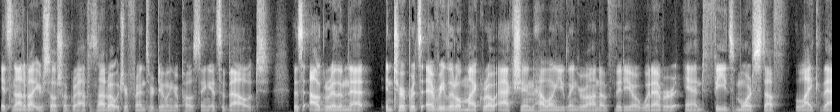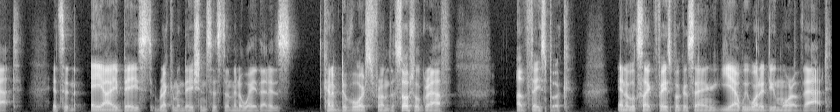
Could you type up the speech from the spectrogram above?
it's not about your social graph. It's not about what your friends are doing or posting. It's about this algorithm that interprets every little micro action, how long you linger on a video, whatever, and feeds more stuff like that. It's an AI based recommendation system in a way that is kind of divorced from the social graph of Facebook. And it looks like Facebook is saying, yeah, we want to do more of that,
